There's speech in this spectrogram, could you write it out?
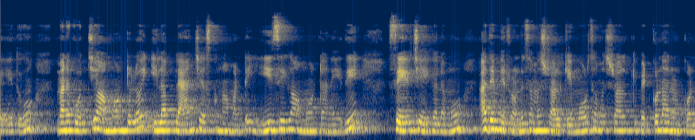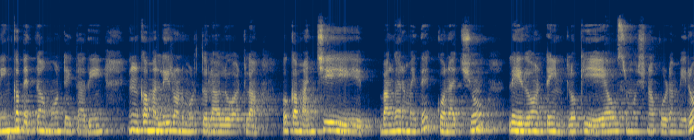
లేదు. మనకు వచ్చే అమౌంట్లో ఇలా ప్లాన్ చేసుకున్నామంటే ఈజీగా అమౌంట్ అనేది సేవ్ చేయగలము. అదే మీరు రెండు సంవత్సరాలకి మూడు సంవత్సరాలకి పెట్టుకున్నారనుకోండి ఇంకా పెద్ద అమౌంట్ అవుతుంది ఇంకా మళ్ళీ రెండు మూడు తులాలు అట్లా ఒక మంచి బంగారం అయితే కొనచ్చు. లేదు అంటే ఇంట్లోకి ఏ అవసరం వచ్చినా కూడా మీరు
